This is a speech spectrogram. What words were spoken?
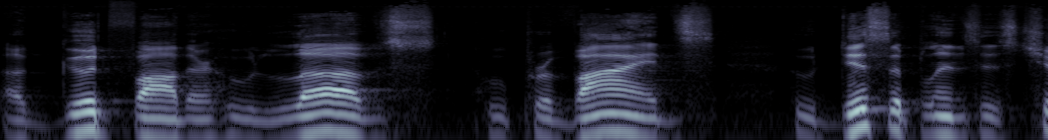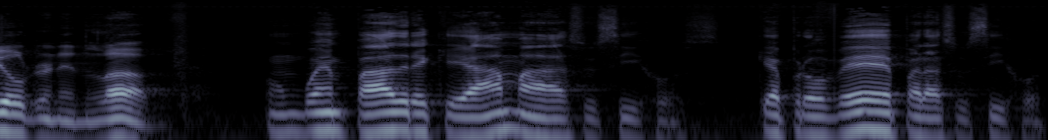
a good father who loves, who provides, who disciplines his children in love? Un buen padre que ama a sus hijos, que provee para sus hijos,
